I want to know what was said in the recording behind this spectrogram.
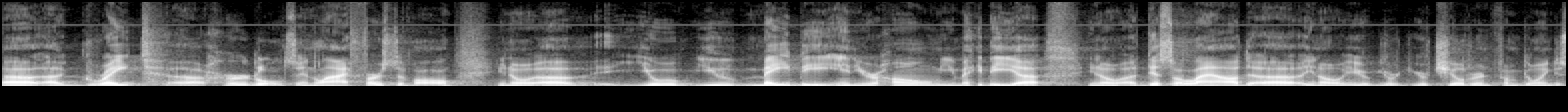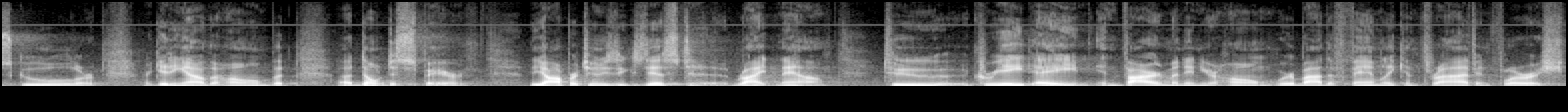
uh, uh, great uh, hurdles in life. First of all, you know, uh, you you may be in your home, you may be, uh, you know, uh, disallowed, you know, your, your, your children from going to school or, or getting out of the home, but don't despair. The opportunities exist right now to create a environment in your home whereby the family can thrive and flourish.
